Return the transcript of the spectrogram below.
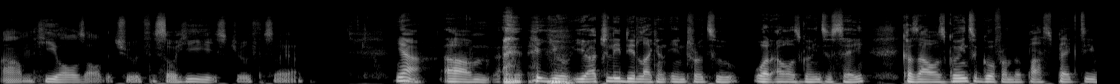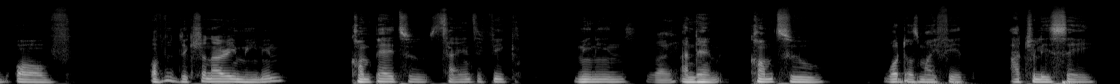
Um, he holds all the truth, so he is truth. So yeah, Yeah. Um you you actually did like an intro to what I was going to say because I was going to go from the perspective of of the dictionary meaning compared to scientific meanings right. and then come to what does my faith actually say,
